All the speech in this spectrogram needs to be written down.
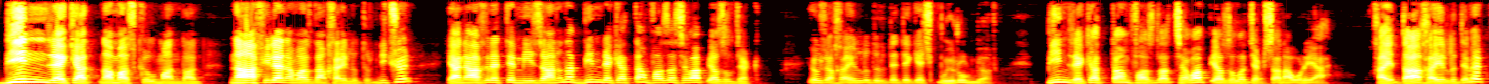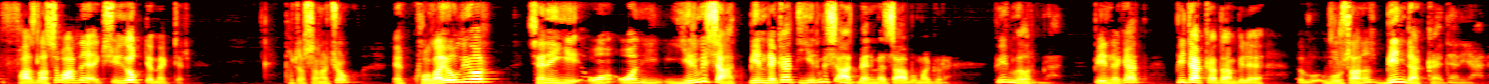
Bin rekat namaz kılmandan, nafile namazdan hayırlıdır. Niçin? Yani ahirette mizanına bin rekattan fazla sevap yazılacak. Yoksa hayırlıdır dede geç buyurulmuyor. Bin rekattan fazla sevap yazılacak sana oraya. Hayır, daha hayırlı demek fazlası var da eksiği yok demektir. Bu da sana çok e, kolay oluyor. Senin 10, 20 saat, bin rekat 20 saat benim hesabıma göre. Bilmiyorum yani. Bin rekat bir dakikadan bile vursanız bin dakika eder yani.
